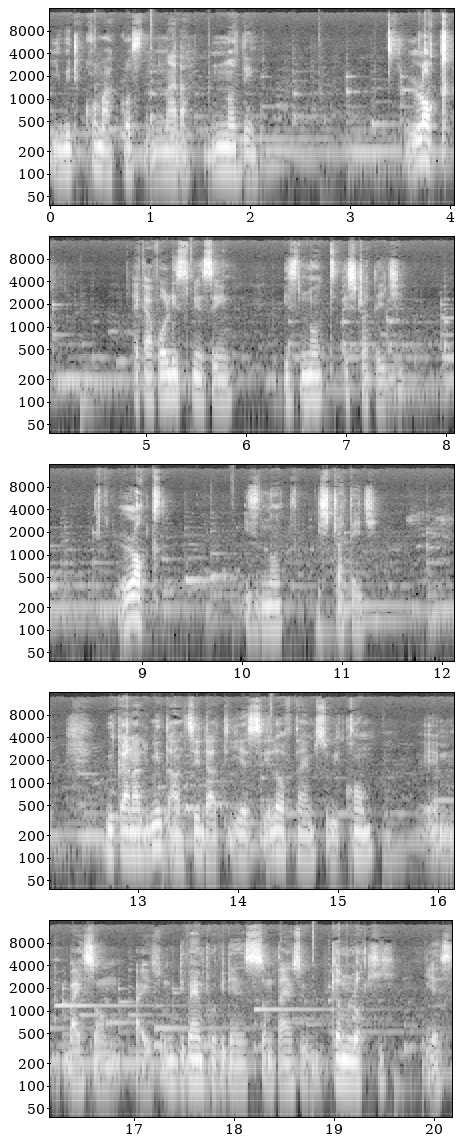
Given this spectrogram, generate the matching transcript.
You will come across nada, nothing. Luck, like I've always been saying, is not a strategy. Luck is not a strategy. We can admit and say that yes, a lot of times we come um, by some by some divine providence. Sometimes we become lucky, yes,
